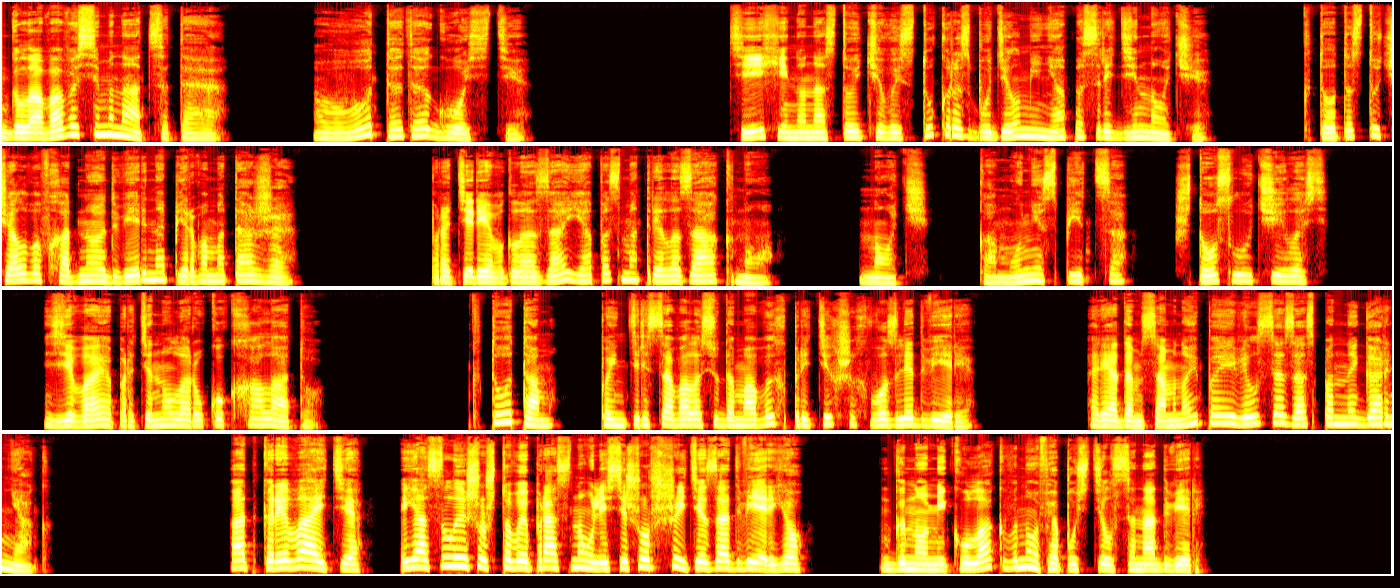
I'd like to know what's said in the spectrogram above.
Глава 18. Вот это гости. Тихий, но настойчивый стук разбудил меня посреди ночи. Кто-то стучал во входную дверь на первом этаже. Протерев глаза, я посмотрела за окно. Ночь. Кому не спится? Что случилось? Зевая, протянула руку к халату. «Кто там?» — поинтересовалась у домовых, притихших возле двери. Рядом со мной появился заспанный горняк. «Открывайте! Я слышу, что вы проснулись и шуршите за дверью!» Гномий кулак вновь опустился на дверь.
